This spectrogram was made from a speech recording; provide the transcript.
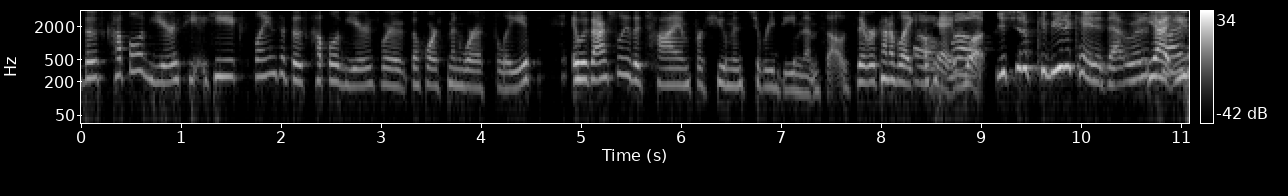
those couple of years he he explains that those couple of years where the horsemen were asleep it was actually the time for humans to redeem themselves. They were kind of like Oh, okay well, look you should have communicated that. We yeah you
